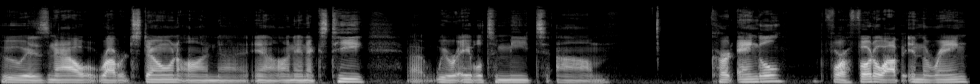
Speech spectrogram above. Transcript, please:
who is now Robert Stone on uh, on NXT. Uh, we were able to meet um, Kurt Angle for a photo op in the ring.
